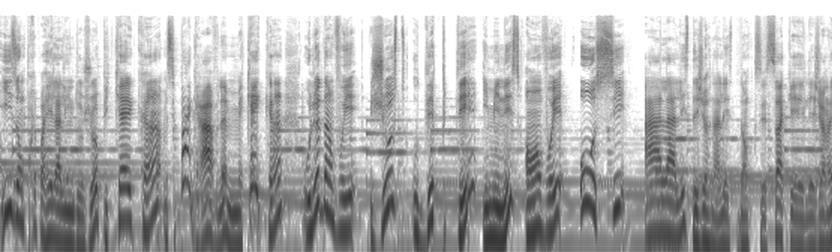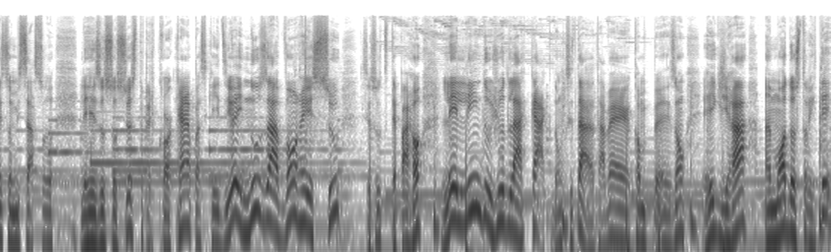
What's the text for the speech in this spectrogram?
ils ont préparé la ligne du jour, puis quelqu'un, mais c'est pas grave, là, mais quelqu'un, au lieu d'envoyer juste aux députés et ministres, ont envoyé aussi à la liste des journalistes. Donc, c'est ça que les journalistes ont mis ça sur les réseaux sociaux. C'est très croquant parce qu'ils disent nous avons reçu c'est sûr que c'était pas rare. Les lignes du jour de la CAQ. Donc, tu avais comme par exemple Éric Girard, un mois d'austérité,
